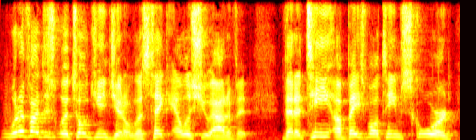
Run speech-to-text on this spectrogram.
What if I just would have told you in general? Let's take LSU out of it. That a team, a baseball team, scored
